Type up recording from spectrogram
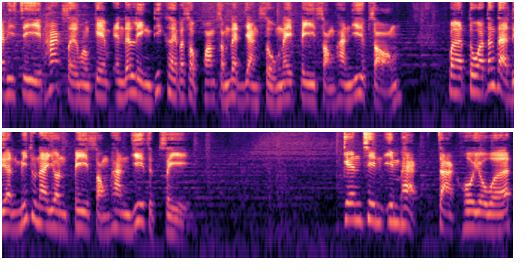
RPG ภาคเสริมของเกม Ender Ring ที่เคยประสบความสำเร็จอย่างสูงในปี 2022 เปิดตัวตั้งแต่เดือนมิถุนายนปี 2024 Genshin Impact จาก HoYoverse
